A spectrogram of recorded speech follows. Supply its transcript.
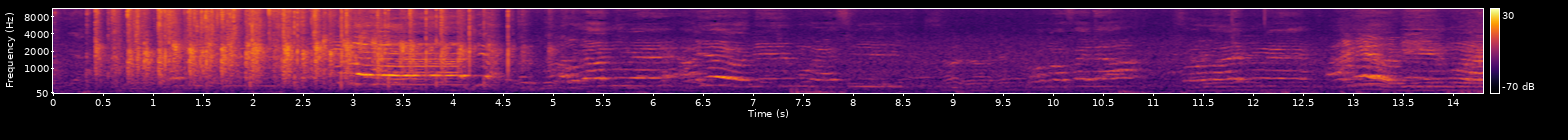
ku godiya Ọ̀gágunwé ayé òní mú ẹ sí. Ọmọ fẹ́lá sọ̀rọ̀ ẹnuwé ayé òní mú ẹ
